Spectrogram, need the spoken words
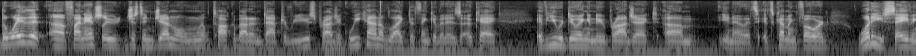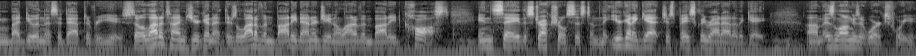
the way that uh, financially, just in general, when we'll talk about an adaptive reuse project, we kind of like to think of it as okay, if you were doing a new project, um, you know, it's it's coming forward. What are you saving by doing this adaptive reuse? So a lot of times you're gonna there's a lot of embodied energy and a lot of embodied cost in say the structural system that you're gonna get just basically right out of the gate, um, as long as it works for you.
